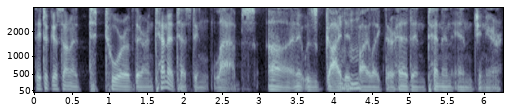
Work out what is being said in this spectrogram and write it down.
they took us on a t- tour of their antenna testing labs, uh, and it was guided by like their head antenna engineer.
